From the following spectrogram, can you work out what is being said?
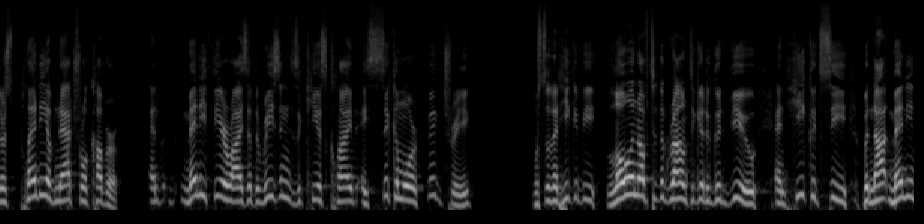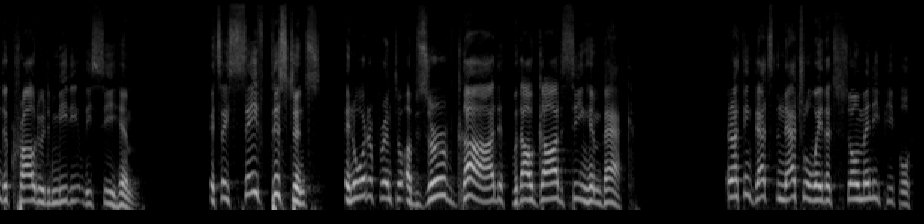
there's plenty of natural cover. And many theorize that the reason Zacchaeus climbed a sycamore fig tree was so that he could be low enough to the ground to get a good view and he could see, but not many in the crowd would immediately see him. It's a safe distance in order for him to observe God without God seeing him back. And I think that's the natural way that so many people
